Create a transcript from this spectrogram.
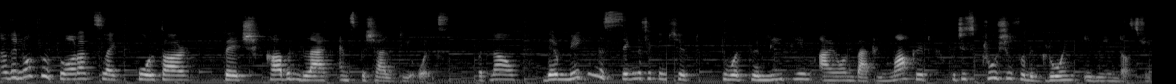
Now they're known for products like coal tar, pitch, carbon black and specialty oils. But now they're making a significant shift towards the lithium ion battery market, which is crucial for the growing EV industry.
